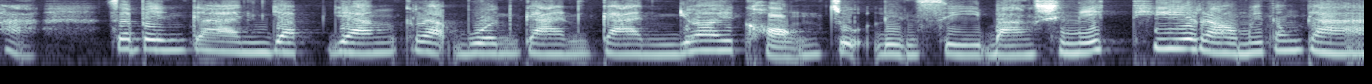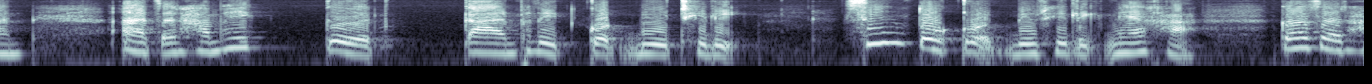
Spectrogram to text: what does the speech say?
ค่ะ จะเป็นการยับยั้งกระบวนการการย่อยของจุลินทรีย์บางชนิดที่เราไม่ต้องการ อาจจะทำให้เกิดการผลิตกรดบิวทิลิกซึ่งตัวกรดบิวทิลิกเนี่ยค่ะ ก็จะท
